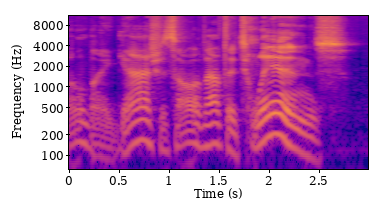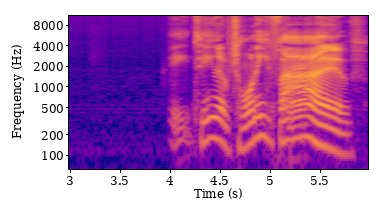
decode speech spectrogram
Oh my gosh, it's all about the twins. 18 of 25.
